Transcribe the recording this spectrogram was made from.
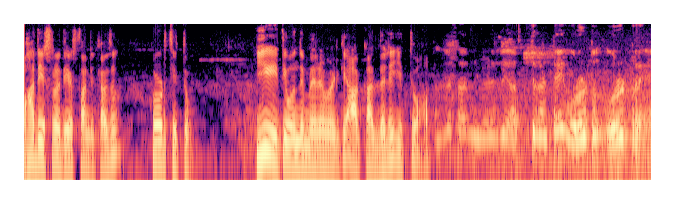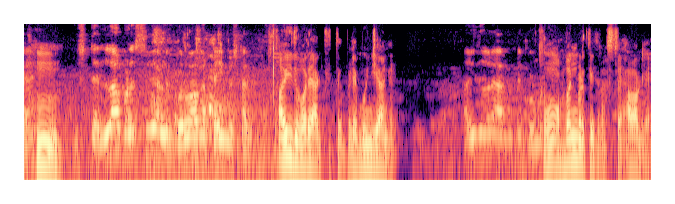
ಮಹಾದೇಶ್ವರ ದೇವಸ್ಥಾನಕ್ಕೆ ಅದು ಹೊರಡ್ತಿತ್ತು. ಈ ರೀತಿ ಒಂದು ಮೆರವಣಿಗೆ ಆ ಕಾಲದಲ್ಲಿ ಇತ್ತು. ಹತ್ತು ಗಂಟೆಗೆ ಹೊರಟು ಹೊರಟ್ರೆ ಹ್ಞೂ ಇಷ್ಟೆಲ್ಲ ಬಳಸಿ ಅಲ್ಲಿ ಬರುವಾಗ ಟೈಮ್ ಐದುವರೆ ಆಗ್ತಿತ್ತು ಬೆಳೆ ಮುಂಜಾನೆ. ಐದುವರೆ ಆರು ಗಂಟೆಗೆ ಬಂದ್ಬಿಡ್ತಿದ್ರು ಅಷ್ಟೇ ಆವಾಗಲೇ.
